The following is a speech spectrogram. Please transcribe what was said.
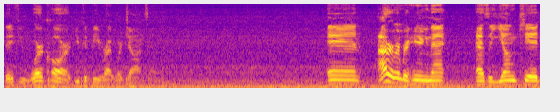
that if you work hard, you could be right where John's at. And I remember hearing that as a young kid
